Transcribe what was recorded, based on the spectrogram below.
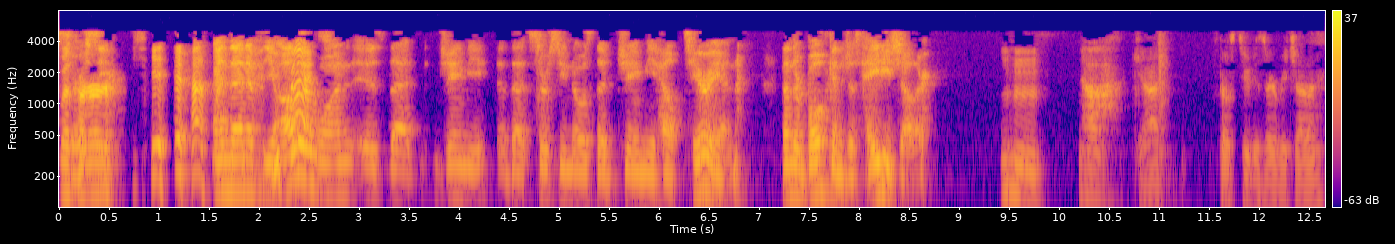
with Cersei. her. Yeah. And then if the other one is that Jaime, that Cersei knows that Jaime helped Tyrion, then they're both going to just hate each other. hmm Oh God, those two deserve each other.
